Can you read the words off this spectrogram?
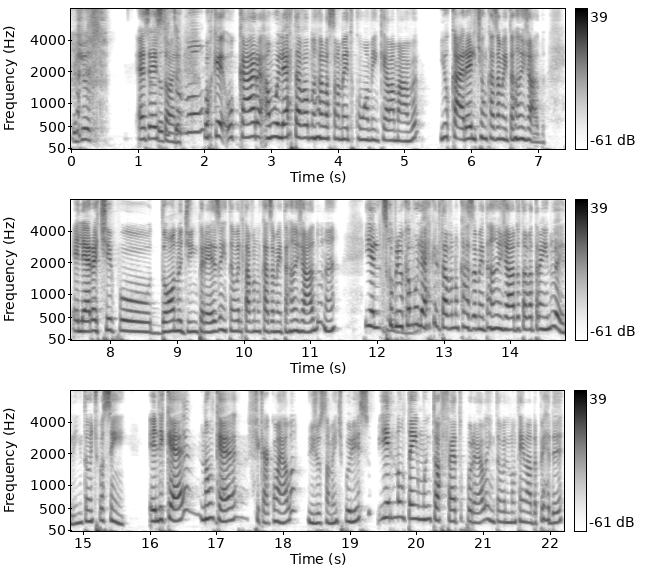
Justo. essa é a história. Muito bom. Porque o cara, a mulher tava num relacionamento com um homem que ela amava. E o cara, ele tinha um casamento arranjado. Ele era, tipo, dono de empresa, então ele tava num casamento arranjado, né? E ele descobriu que a mulher que ele tava no casamento arranjado tava traindo ele. Então, tipo assim, ele quer, não quer ficar com ela, justamente por isso. E ele não tem muito afeto por ela, então ele não tem nada a perder.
